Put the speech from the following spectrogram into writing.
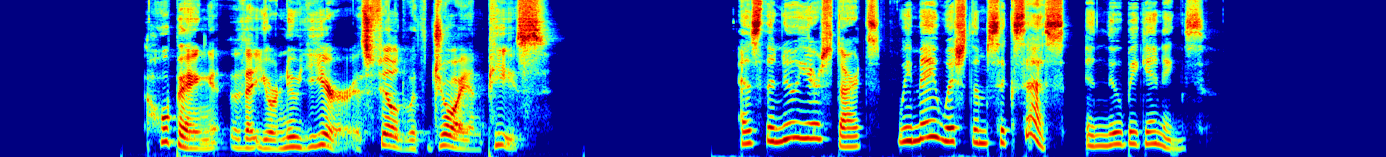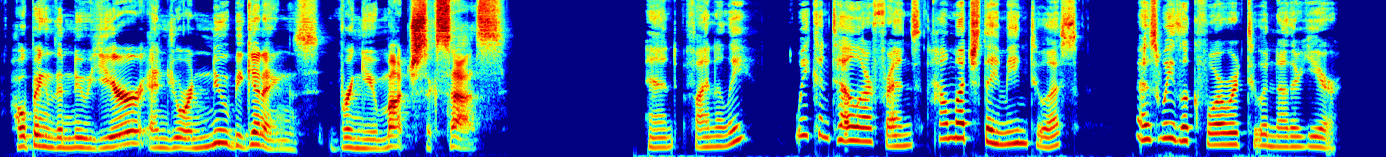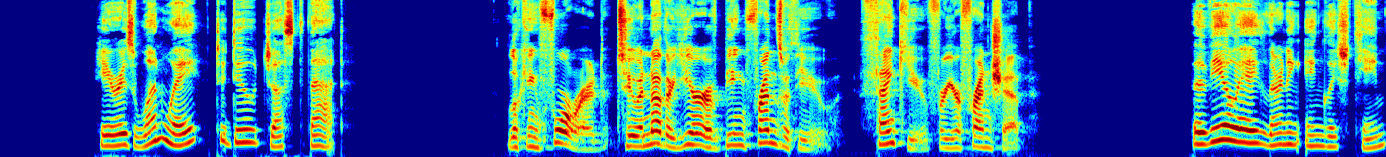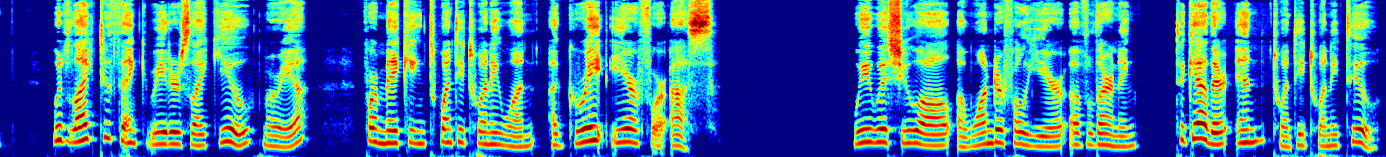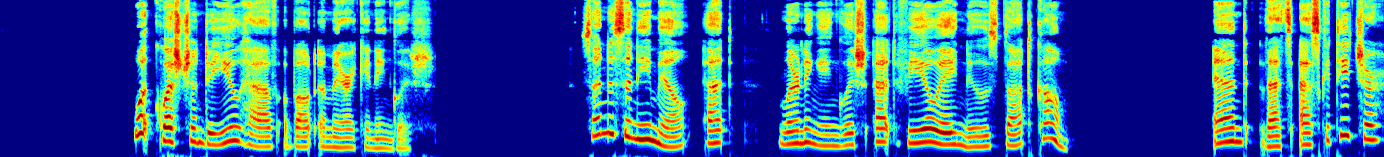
Hoping that your new year is filled with joy and peace. As the new year starts, we may wish them success in new beginnings. Hoping the new year and your new beginnings bring you much success. And finally, we can tell our friends how much they mean to us as we look forward to another year. Here is one way to do just that. Looking forward to another year of being friends with you. Thank you for your friendship. The VOA Learning English team would like to thank readers like you, Maria, for making 2021 a great year for us. We wish you all a wonderful year of learning together in 2022. What question do you have about American English? Send us an email at learningenglish at voanews.com. And that's Ask a Teacher.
